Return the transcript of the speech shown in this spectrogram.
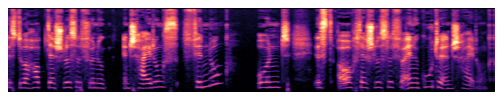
ist überhaupt der Schlüssel für eine Entscheidungsfindung und ist auch der Schlüssel für eine gute Entscheidung.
